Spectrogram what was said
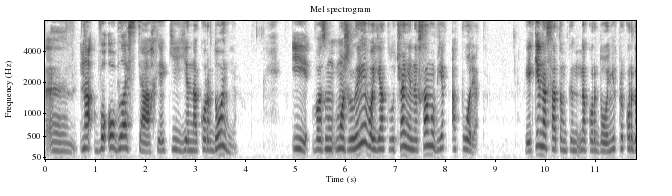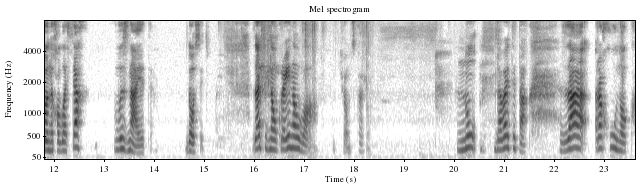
Е, на, в областях, які є на кордоні. І, можливо, як влучання не в сам об'єкт, а поряд. Які нас атомки на кордоні, в прикордонних областях, ви знаєте. Досить. Західна Україна, увага. Що вам скажу? Ну, давайте так. За рахунок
